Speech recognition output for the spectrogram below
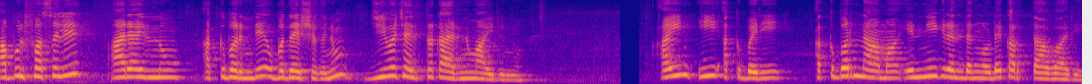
അബുൽ ഫസൽ ആരായിരുന്നു? അക്ബറിന്റെ ഉപദേശകനും ജീവചരിത്രകാരനുമായിരുന്നു. ഐൻ ഇ അക്ബരി അക്ബർ നാമ എന്നീ ഗ്രന്ഥങ്ങളുടെ കർത്താവാര്.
